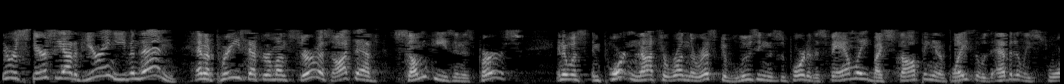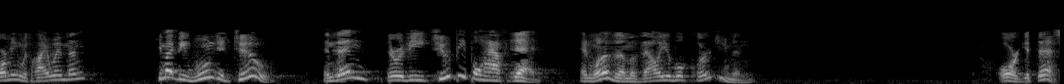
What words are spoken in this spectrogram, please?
They were scarcely out of hearing even then. And a priest, after a month's service, ought to have some keys in his purse. And it was important not to run the risk of losing the support of his family by stopping in a place that was evidently swarming with highwaymen. He might be wounded too. And then there would be two people half dead, and one of them a valuable clergyman. Or get this.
